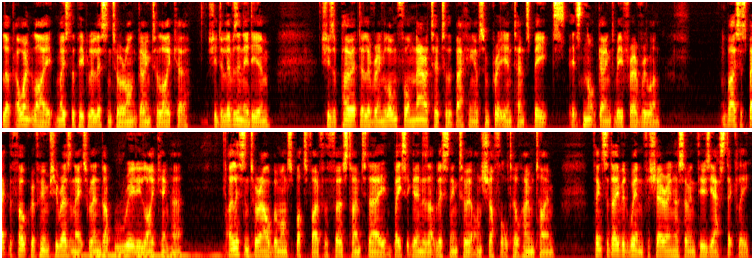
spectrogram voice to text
Look, I won't lie. Most of the people who listen to her aren't going to like her. She delivers an idiom. She's a poet delivering long form narrative to the backing of some pretty intense beats. It's not going to be for everyone. But I suspect the folk with whom she resonates will end up really liking her. I listened to her album on Spotify for the first time today and basically ended up listening to it on shuffle till home time. Thanks to David Wynn for sharing her so enthusiastically.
